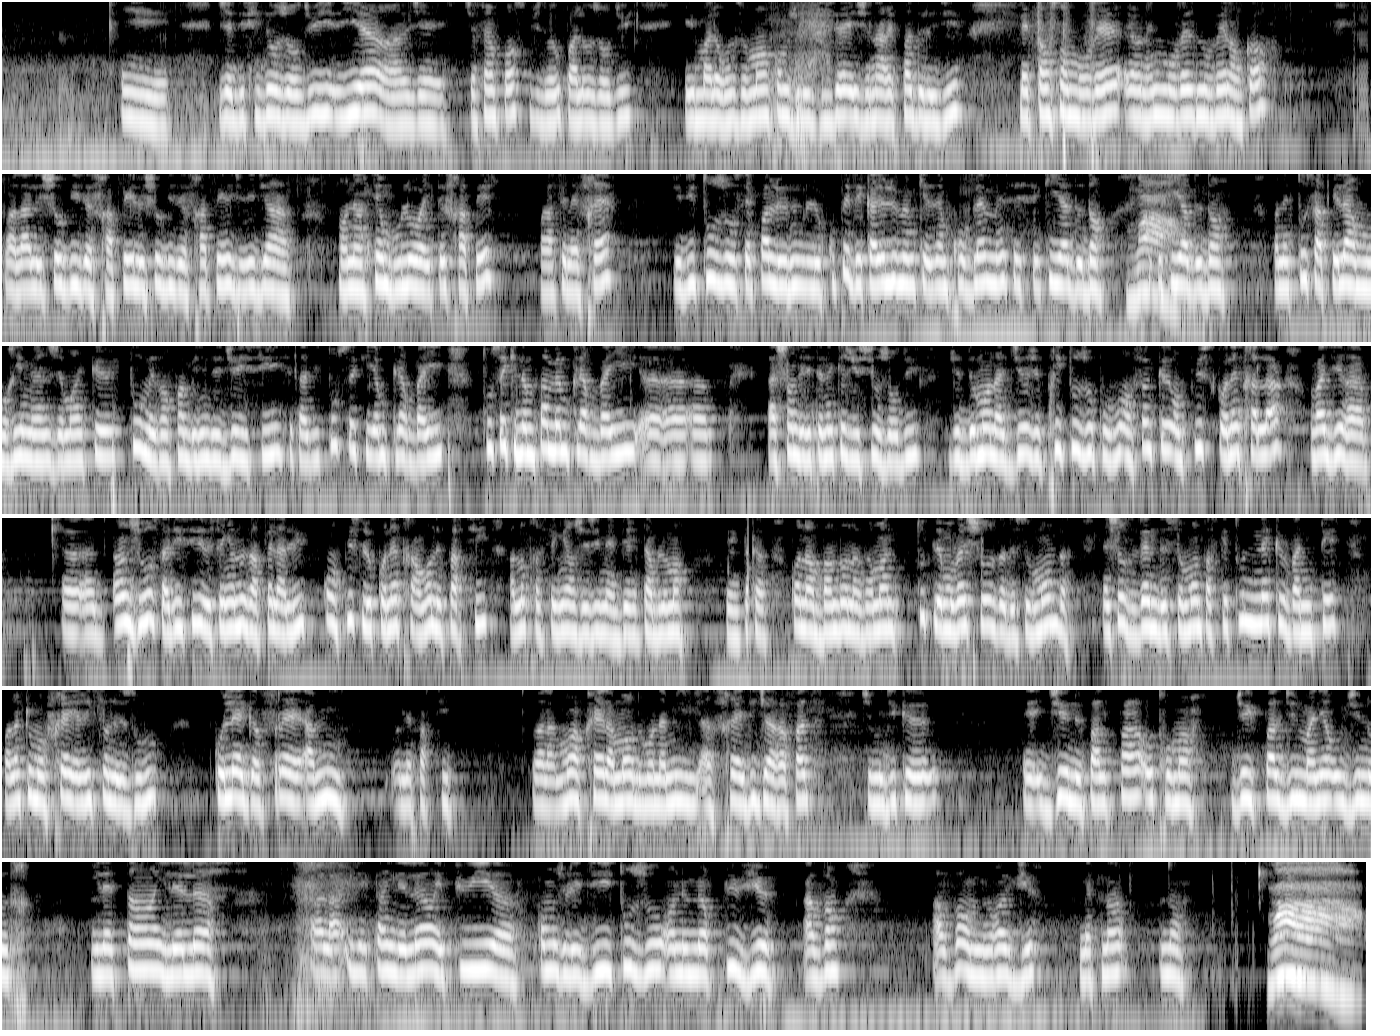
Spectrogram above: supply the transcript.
Et j'ai décidé aujourd'hui, hier, euh, j'ai fait un post, je devais vous parler aujourd'hui. Et malheureusement, comme je le disais, et je n'arrête pas de le dire, les temps sont mauvais et on a une mauvaise nouvelle encore. Voilà, le showbiz est frappé, le showbiz est frappé. Je veux dire, mon ancien boulot a été frappé. Voilà, c'est mes frères. Je dis toujours, c'est pas le, le coupé décalé lui-même qui est un problème, mais c'est ce qu'il y a dedans. Wow. C'est ce qu'il y a dedans. On est tous appelés à mourir, mais j'aimerais que tous mes enfants bénis de Dieu ici, c'est-à-dire tous ceux qui aiment Claire Bailly, tous ceux qui n'aiment pas même Claire Bailly, euh, euh, euh, la chambre de l'éternel que je suis aujourd'hui, je demande à Dieu, je prie toujours pour vous, afin qu'on puisse connaître là, on va dire, un jour, c'est-à-dire si le Seigneur nous appelle à lui, qu'on puisse le connaître avant de partir à notre Seigneur Jésus, mais véritablement. Qu'on abandonne vraiment toutes les mauvaises choses de ce monde, les choses vaines de ce monde, parce que tout n'est que vanité. Voilà que mon frère Erickson Le Zoulou, collègue, frère, ami, il est parti. Voilà, moi après la mort de mon ami euh, frère DJ Arafat, je me dis que eh, Dieu ne parle pas autrement. Dieu il parle d'une manière ou d'une autre. Il est temps, il est l'heure. Voilà, il est temps, il est l'heure. Et puis, euh, comme je l'ai dit, toujours, on ne meurt plus vieux. Avant, avant on mourait vieux. Maintenant, non. Waouh!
